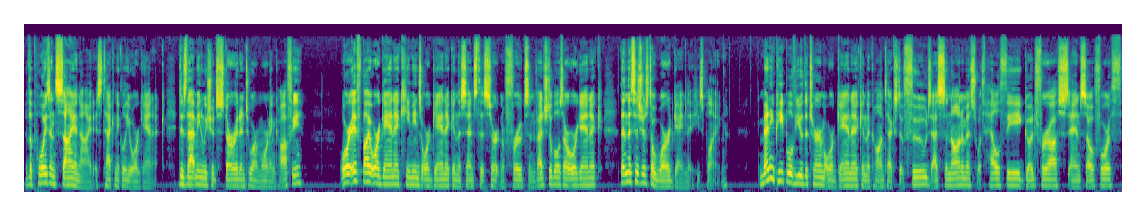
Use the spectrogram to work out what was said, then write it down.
The poison cyanide is technically organic. Does that mean we should stir it into our morning coffee? Or if by organic he means organic in the sense that certain fruits and vegetables are organic, then this is just a word game that he's playing. Many people view the term organic in the context of foods as synonymous with healthy, good for us, and so forth,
